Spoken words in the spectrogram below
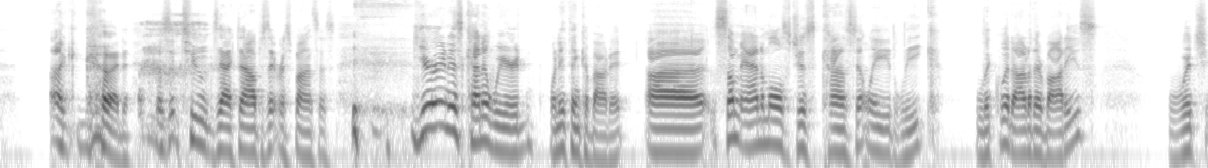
uh, good. Those are two exact opposite responses. urine is kind of weird when you think about it. Uh, some animals just constantly leak liquid out of their bodies, which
